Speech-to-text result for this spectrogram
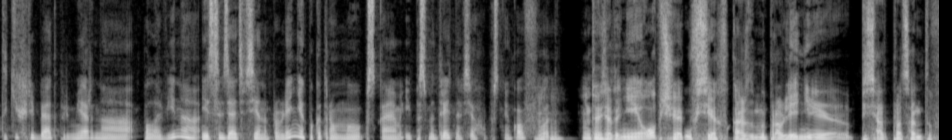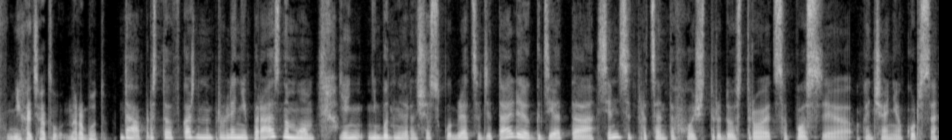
Таких ребят примерно половина, если взять все направления, по которым мы выпускаем, и посмотреть на всех выпускников. Угу. Вот. Ну, то есть это не общее, у всех в каждом направлении 50% не хотят на работу. Да, просто в каждом направлении по-разному. Я не буду, наверное, сейчас углубляться в детали. Где-то 70% хочет трудоустроиться после окончания курса,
